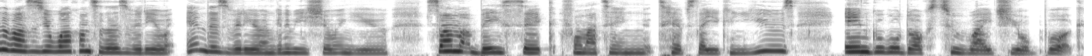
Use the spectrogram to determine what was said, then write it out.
the bosses, you're welcome to this video. In this video, I'm going to be showing you some basic formatting tips that you can use in Google Docs to write your book.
